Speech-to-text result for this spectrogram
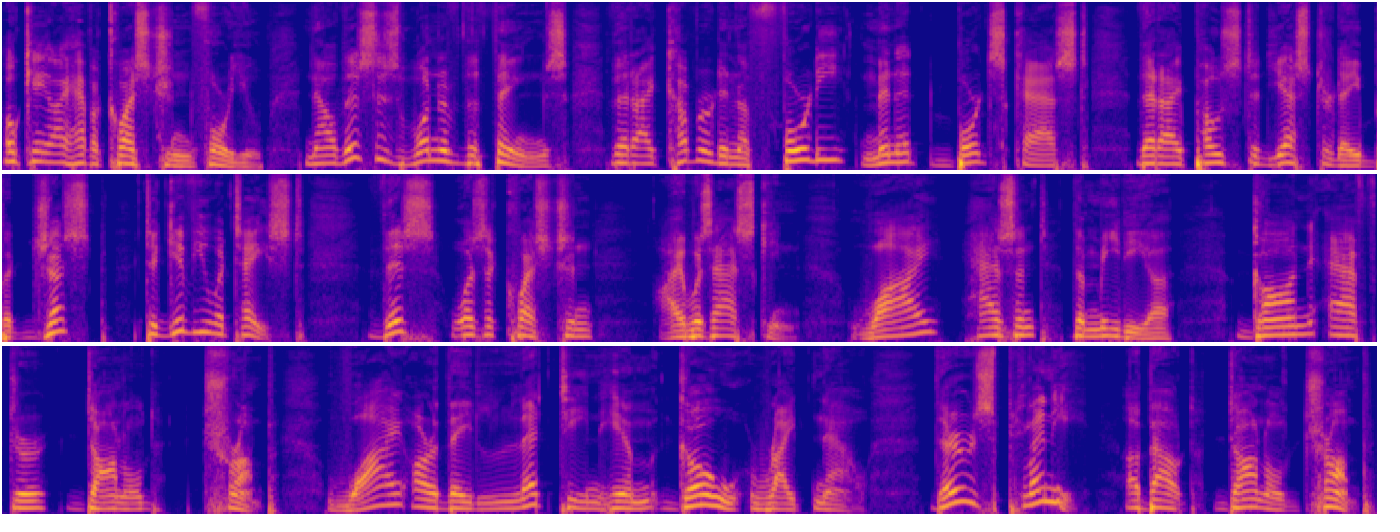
Okay, I have a question for you. Now, this is one of the things that I covered in a 40 minute Boortzcast that I posted yesterday, but just to give you a taste, this was a question I was asking. Why hasn't the media gone after Donald Trump? Why are they letting him go right now? There's plenty about Donald Trump.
